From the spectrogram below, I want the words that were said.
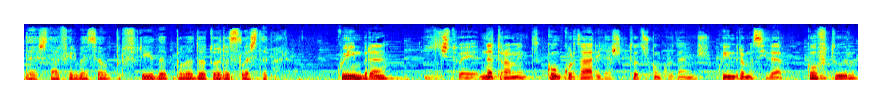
desta afirmação preferida pela doutora Celeste Amaro. Coimbra, e isto é naturalmente concordar, e acho que todos concordamos, Coimbra é uma cidade com futuro,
